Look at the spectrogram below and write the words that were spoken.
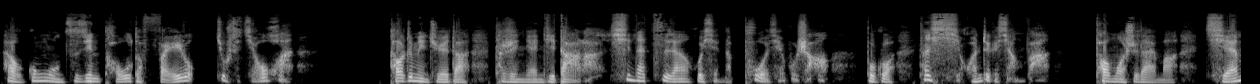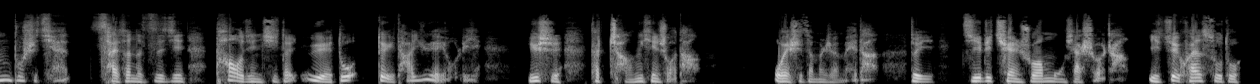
还有公共资金投入的肥肉，就是交换。陶志明觉得他是年纪大了，现在自然会显得迫切不少。不过他喜欢这个想法。泡沫时代嘛，钱不是钱，财团的资金套进去的越多，对他越有利。于是他诚心说道：“我也是这么认为的。”所以极力劝说木下社长。以最快的速度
